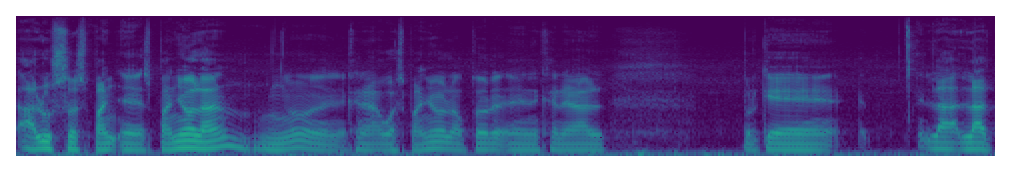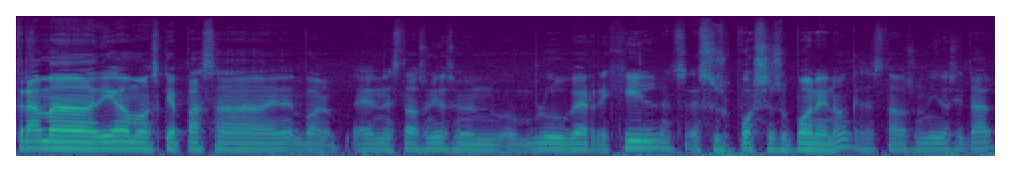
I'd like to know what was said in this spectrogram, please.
al uso española, en general, o español, autor en general, porque la, trama, digamos, que pasa en, bueno, en Estados Unidos, en Blueberry Hill, se, se supone, ¿no? Que es Estados Unidos y tal,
